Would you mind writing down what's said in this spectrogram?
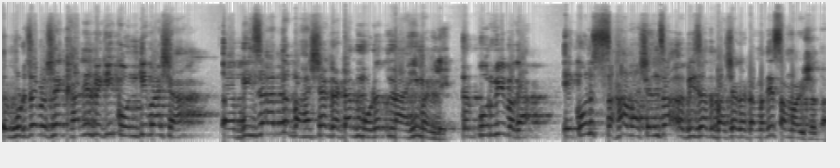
तर पुढचा प्रश्न आहे खालीलपैकी कोणती भाषा अभिजात भाषा गटात मोडत नाही म्हणले? तर पूर्वी बघा एकूण सहा भाषांचा अभिजात भाषा गटामध्ये समावेश होता.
